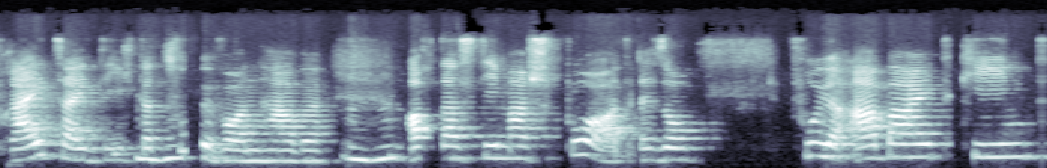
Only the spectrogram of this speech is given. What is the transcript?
Freizeit, die ich mhm. dazu gewonnen habe. Mhm. Auch das Thema Sport. Also frühe Arbeit, Kind.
